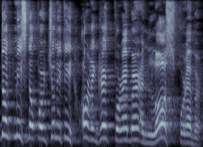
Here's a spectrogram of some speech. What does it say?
Don't miss the opportunity or regret forever and lost forever.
